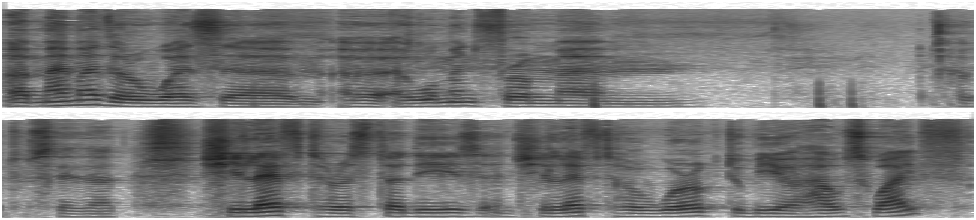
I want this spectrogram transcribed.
Uh, my mother was um, a, a woman from um, how to say that. She left her studies and she left her work to be a housewife.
